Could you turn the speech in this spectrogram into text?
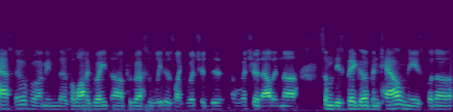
passed over. I mean, there's a lot of great uh, progressive leaders like Richard uh, Richard out in uh, some of these big urban counties, but uh,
